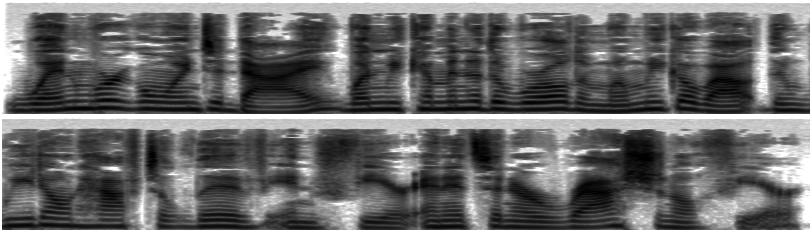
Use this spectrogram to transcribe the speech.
when we're going to die, when we come into the world and when we go out, then we don't have to live in fear. And it's an irrational fear.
